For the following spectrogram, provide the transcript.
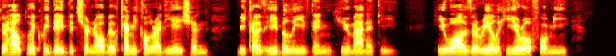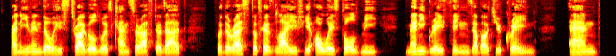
to help liquidate the Chernobyl chemical radiation because he believed in humanity. He was a real hero for me. And even though he struggled with cancer after that, for the rest of his life, he always told me many great things about Ukraine and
